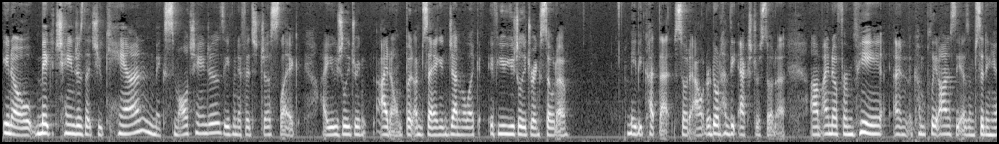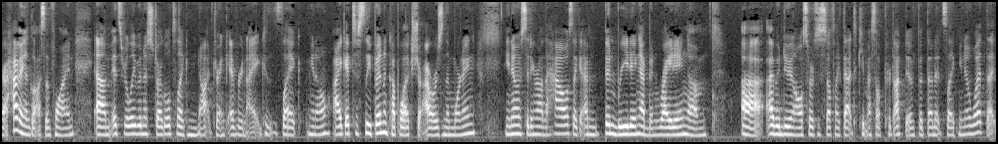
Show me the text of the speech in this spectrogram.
you know, make changes that you can. Make small changes, even if it's just like I usually drink. I don't, but I'm saying in general, like if you usually drink soda maybe cut that soda out or don't have the extra soda. Um, I know for me, and complete honesty, as I'm sitting here having a glass of wine, um, it's really been a struggle to like not drink every night because it's like you know I get to sleep in a couple extra hours in the morning, you know, sitting around the house. Like I've been reading, I've been writing. Um, uh, I've been doing all sorts of stuff like that to keep myself productive. But then it's like, you know what? That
